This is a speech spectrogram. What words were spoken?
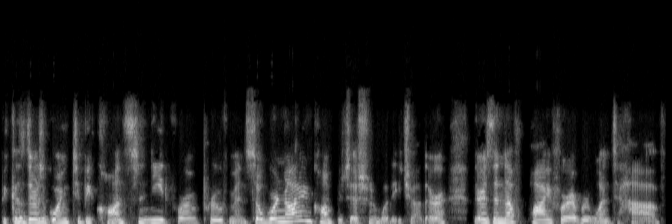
because there's going to be constant need for improvement. So we're not in competition with each other. There's enough pie for everyone to have,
